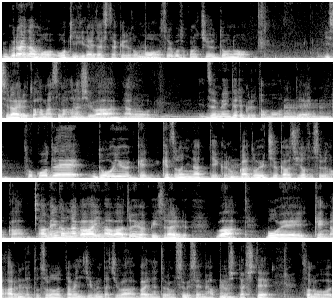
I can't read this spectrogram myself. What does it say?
ウクライナも大きい議題出したけれども、それこそこの中東のイスラエルとハマスの話は、あの前面に出てくると思うので、そこでどういう結論になっていくのか、どういう仲介をしようとするのか。アメリカの中は今はとにかくイスラエルは防衛権があるんだと、そのために自分たちはバイデン大統領もすぐ声明発表し出して、その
